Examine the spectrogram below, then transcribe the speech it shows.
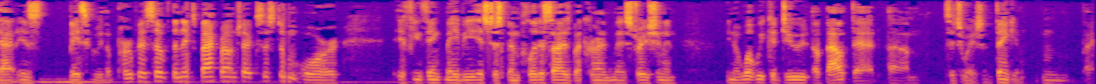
that is basically the purpose of the NICS background check system or if you think maybe it's just been politicized by current administration and, you know, what we could do about that, um, situation. Thank you. Mm, bye.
